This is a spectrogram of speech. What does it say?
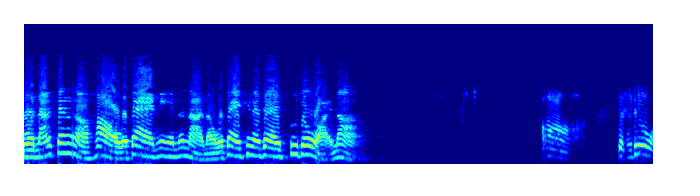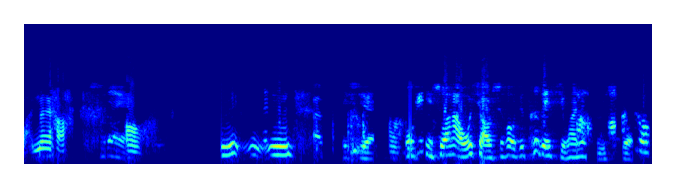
我拿了香港号，我在那个那哪呢？我在现在在苏州玩呢。哦，在苏州玩呢哈。对。哦。你你你。我跟你说哈，我小时候就特别喜欢那武术。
